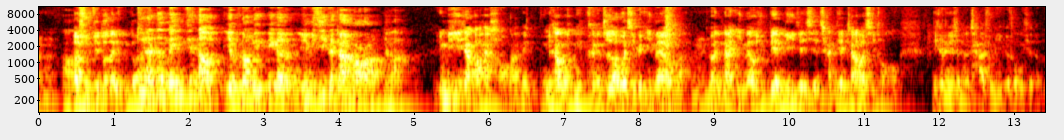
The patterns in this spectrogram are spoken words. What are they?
嗯，啊啊，数据都在云端。对啊，那没你电脑也不知道你那个嗯云笔记的账号啊，对吧？云笔记账号还好嘛？你你看我，你肯定知道我几个 email 吧，嗯对吧？你拿 email 去便利这些常见账号系统，你肯定是能查出一个东西的嘛。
